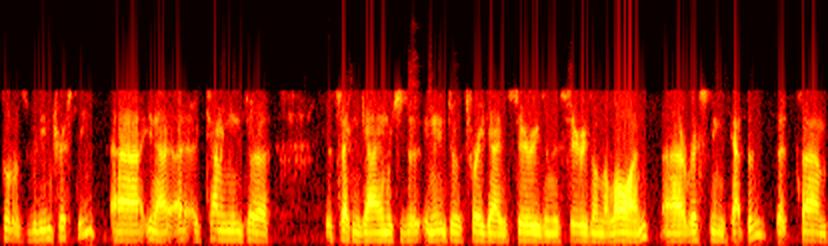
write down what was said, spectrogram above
thought it was a bit interesting. Uh, you know, uh, coming into the second game, which is a, into a three-game series, and the series on the line, uh, resting captain. But um,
